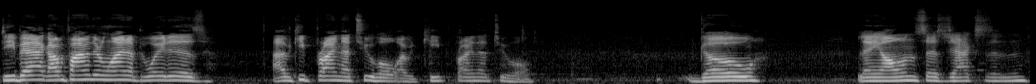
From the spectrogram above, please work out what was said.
D bag, I'm fine with their lineup the way it is. I would keep frying that two hole. I would keep frying that two hole. Go Leon, says Jackson.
